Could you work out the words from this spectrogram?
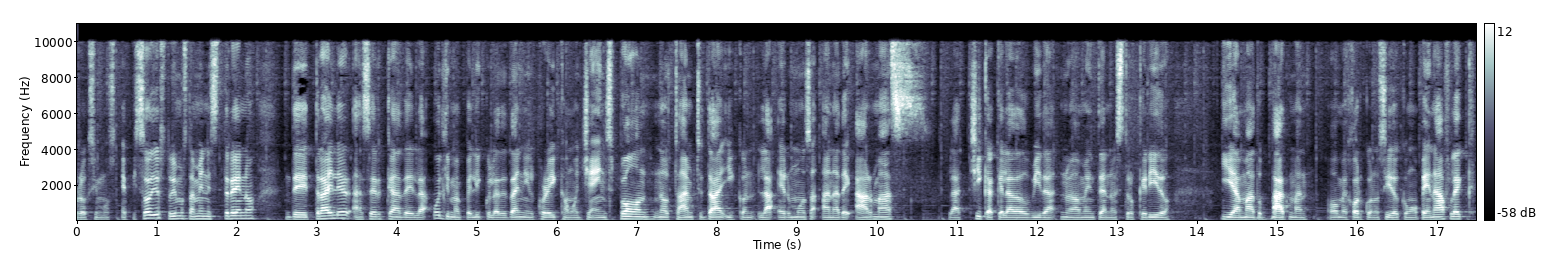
próximos episodios. Tuvimos también estreno de tráiler acerca de la última película de Daniel Craig como James Bond, No Time to Die, y con la hermosa Ana de Armas, la chica que le ha dado vida nuevamente a nuestro querido y amado Batman, o mejor conocido como Ben Affleck.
